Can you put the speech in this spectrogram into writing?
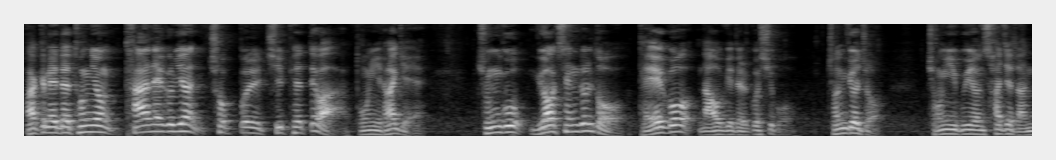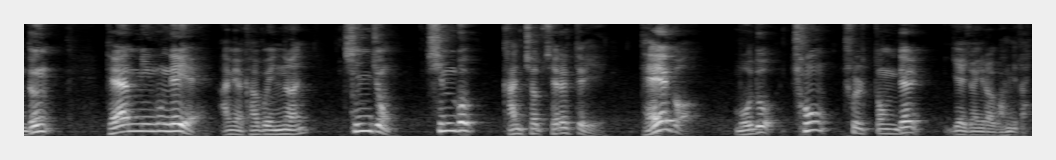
박근혜 대통령 탄핵을 위한 촛불 집회 때와 동일하게 중국 유학생들도 대거 나오게 될 것이고 전교조, 정의구현 사재단 등 대한민국 내에 암약하고 있는 친중, 친북 간첩 세력들이 대거 모두 총 출동될 예정이라고 합니다.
